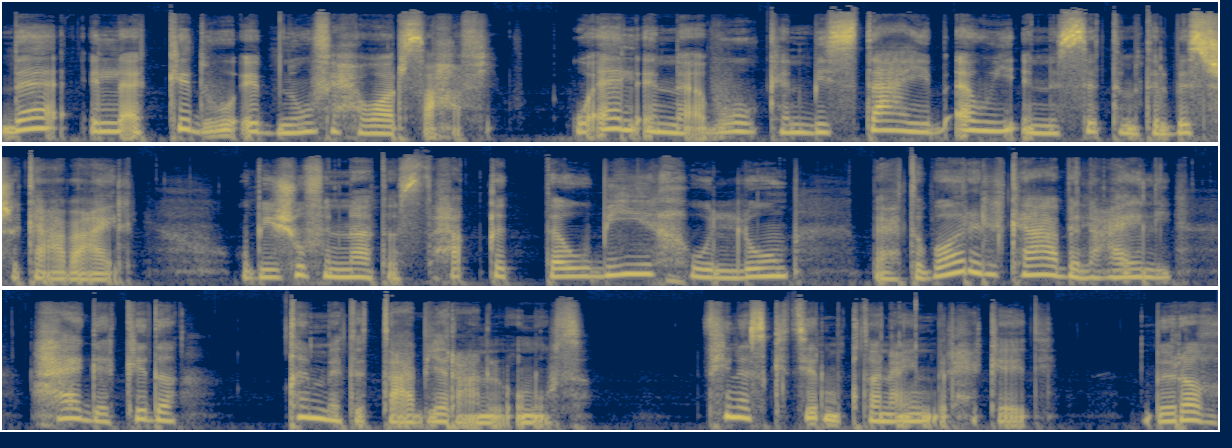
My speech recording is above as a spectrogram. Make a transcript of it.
ده اللي أكده ابنه في حوار صحفي وقال إن أبوه كان بيستعيب قوي إن الست ما تلبسش كعب عالي. وبيشوف إنها تستحق التوبيخ واللوم باعتبار الكعب العالي حاجة كده قمة التعبير عن الأنوثة. في ناس كتير مقتنعين بالحكاية دي برغم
